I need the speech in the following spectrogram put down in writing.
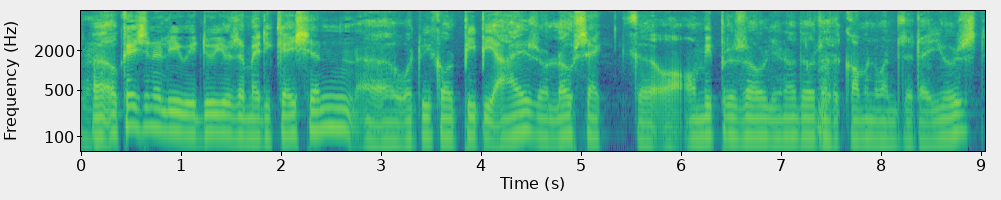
right. Uh, occasionally, we do use a medication, uh, what we call PPIs or Losec uh, or omeprazole. You know, those are the common ones that are used.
